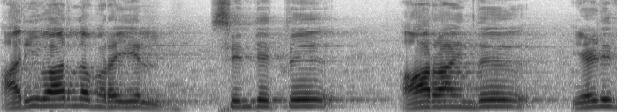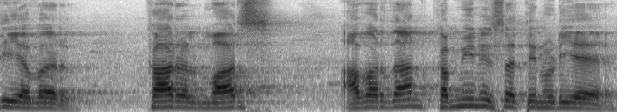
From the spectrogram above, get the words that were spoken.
அறிவார்ந்த முறையில் சிந்தித்து ஆராய்ந்து எழுதியவர் காரல் மார்ஸ். அவர்தான் கம்யூனிசத்தினுடைய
